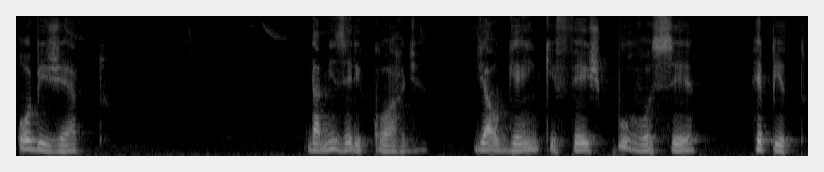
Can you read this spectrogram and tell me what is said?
objeto da misericórdia de alguém que fez por você, repito,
